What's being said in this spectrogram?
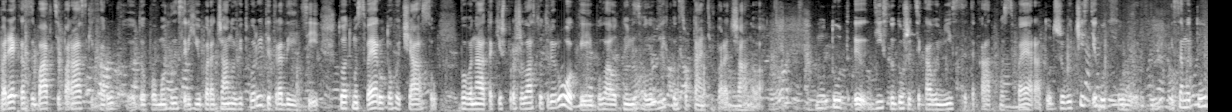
перекази бабці Параски Харук допомогли Сергію Параджану відтворити традиції, ту атмосферу того часу, бо вона таки ж прожила 103 роки і була одним із головних консультантів Параджанова. Ну тут е, дійсно дуже цікаве місце, така атмосфера. Тут живуть чисті гуцули. І саме тут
